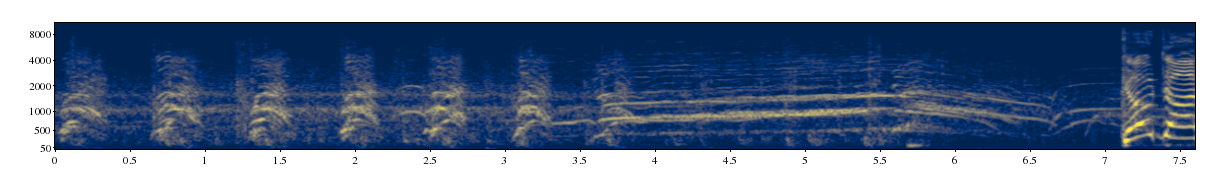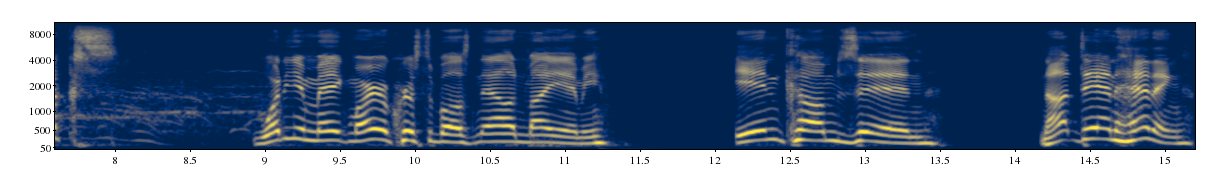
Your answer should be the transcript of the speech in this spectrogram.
quack, quack, quack, quack, quack, quack. Go Ducks. What do you make? Mario Cristobal is now in Miami. In comes in, not Dan Henning,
